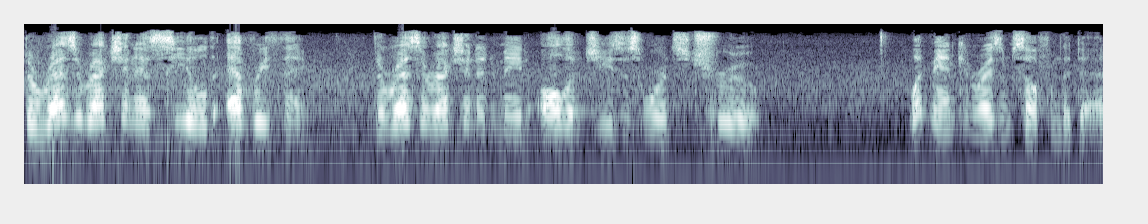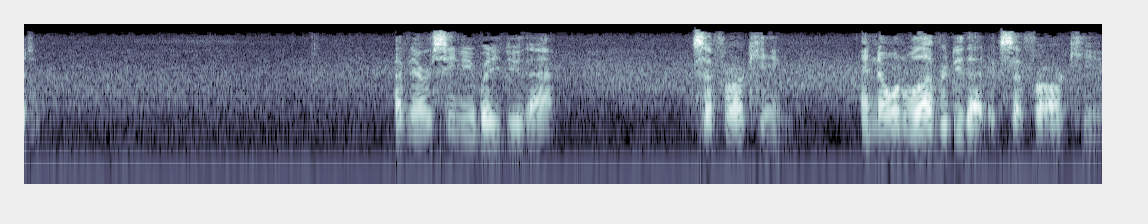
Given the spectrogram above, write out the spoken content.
The resurrection has sealed everything. The resurrection had made all of Jesus' words true. What man can rise himself from the dead? I've never seen anybody do that except for our King. And no one will ever do that except for our King.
